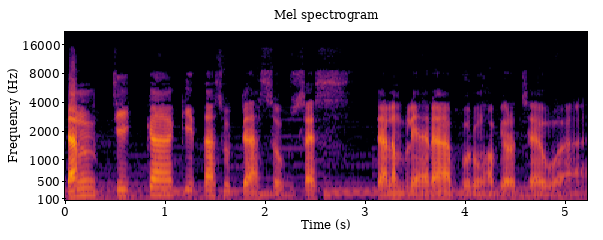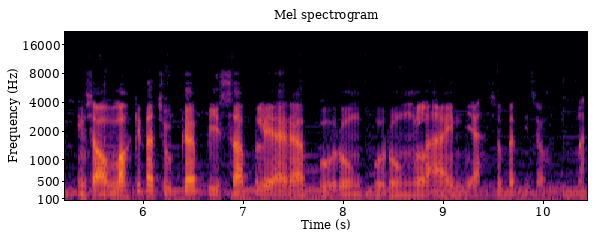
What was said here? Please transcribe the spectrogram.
Dan jika kita sudah sukses dalam pelihara burung opior Jawa. Insya Allah kita juga bisa pelihara burung-burung lain ya Sobat Kicau. Nah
